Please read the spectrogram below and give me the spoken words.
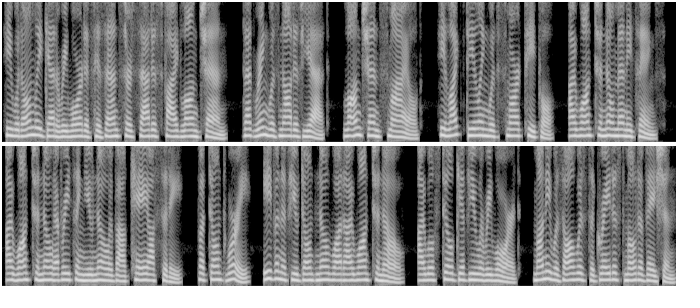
He would only get a reward if his answer satisfied Long Chen. That ring was not as yet. Long Chen smiled. He liked dealing with smart people. I want to know many things. I want to know everything you know about Chaos City. But don't worry, even if you don't know what I want to know, I will still give you a reward. Money was always the greatest motivation.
